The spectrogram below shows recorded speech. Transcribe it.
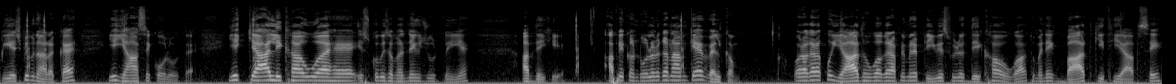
पीएचपी बना रखा है, ये यहाँ से कॉल होता है। ये क्या लिखा हुआ है? इसको भी समझने की ज़रूरत नहीं है। अब देखिए, आपके कंट्रोलर का नाम क्या है? वेलकम और अगर आपको याद होगा, अगर आपने मेरे प्रीवियस वीडियो देखा होगा तो मैंने एक बात की थी आपसे।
